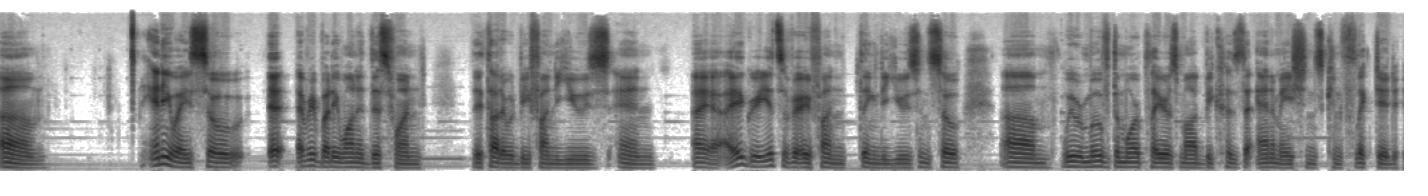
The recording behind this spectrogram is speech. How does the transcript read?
um, anyway so everybody wanted this one. They thought it would be fun to use, and I, I agree, it's a very fun thing to use. And so um, we removed the more players mod because the animations conflicted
